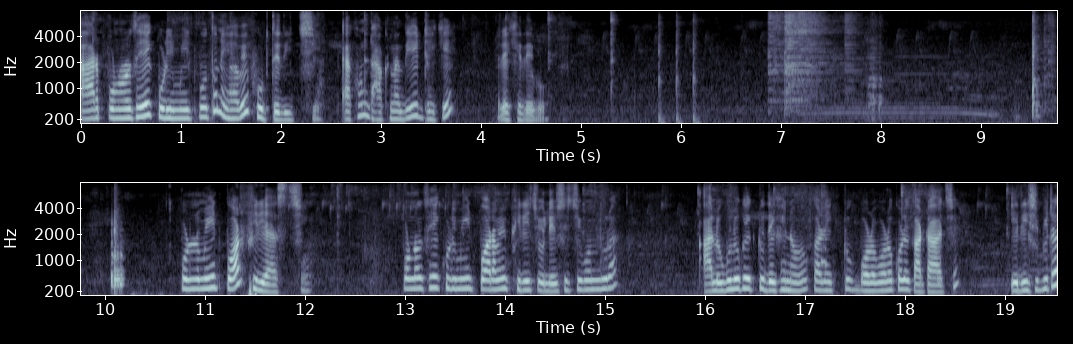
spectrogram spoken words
আর পনেরো থেকে কুড়ি মিনিট মতন এভাবে ফুটতে দিচ্ছি। এখন ঢাকনা দিয়ে ঢেকে রেখে দেব। পনেরো মিনিট পর ফিরে আসছি। পনেরো থেকে কুড়ি মিনিট পর আমি ফিরে চলে এসেছি বন্ধুরা। আলুগুলোকে একটু দেখে নেব, কারণ একটু বড় বড় করে কাটা আছে। এই রেসিপিটা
